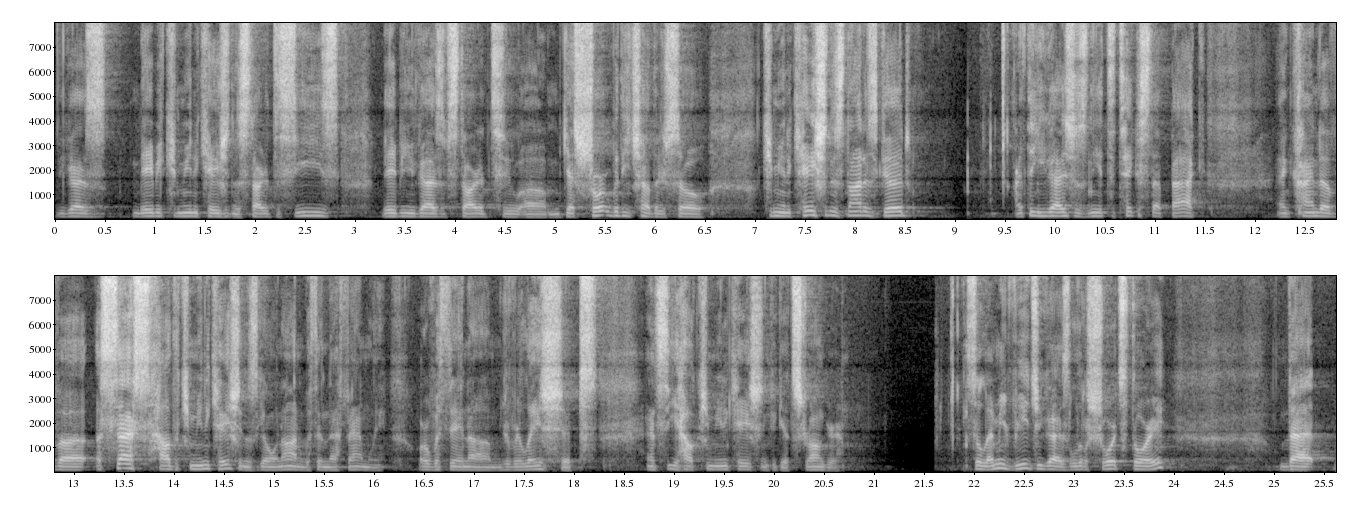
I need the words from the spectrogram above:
You guys, maybe communication has started to cease. Maybe you guys have started to um, get short with each other, so communication is not as good. I think you guys just need to take a step back and kind of uh, assess how the communication is going on within that family or within um, your relationships and see how communication could get stronger. So, let me read you guys a little short story that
